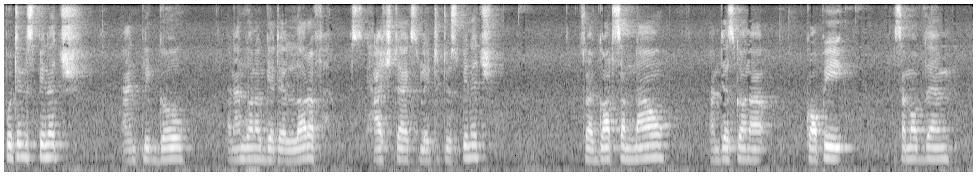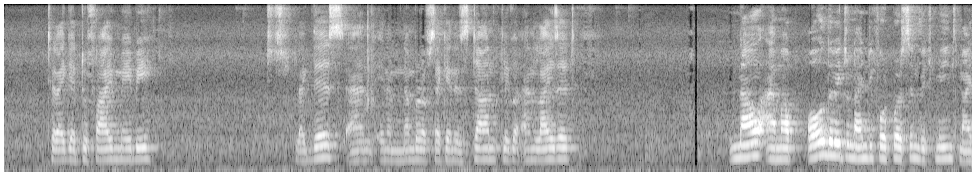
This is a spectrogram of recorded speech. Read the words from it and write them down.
put in spinach and click go. And I'm gonna get a lot of hashtags related to spinach. So I've got some now. I'm just gonna copy some of them till I get to 5 maybe. Like this and in a number of seconds it's done. Click on analyze it now I'm up all the way to 94% which means my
